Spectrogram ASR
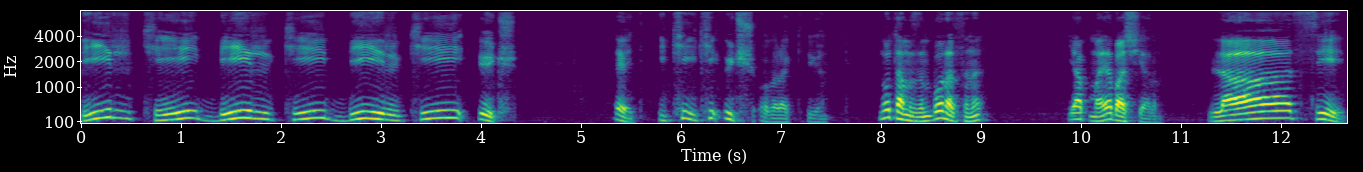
1 2 1 2 1 2 3. Evet, 2 2 3 olarak gidiyor. Notamızın bonasını yapmaya başlayalım. La si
